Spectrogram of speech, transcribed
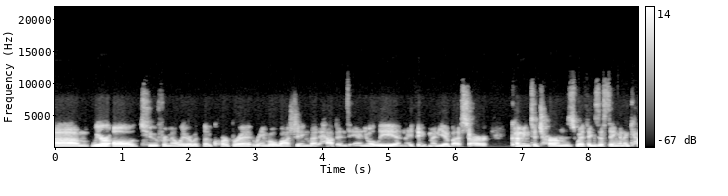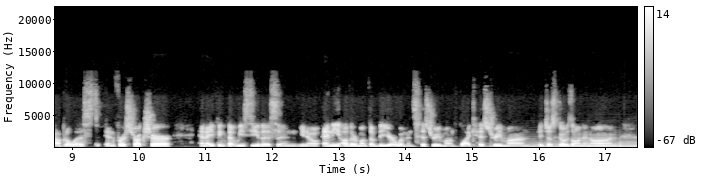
Um, we are all too familiar with the corporate rainbow washing that happens annually, and I think many of us are coming to terms with existing in a capitalist infrastructure and i think that we see this in you know any other month of the year women's history month black history month it just goes on and on.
